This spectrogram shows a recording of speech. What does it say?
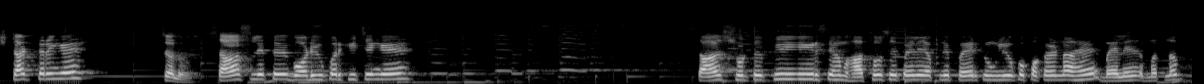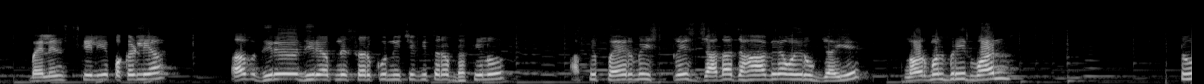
स्टार्ट करेंगे। चलो, सांस लेते हुए बॉडी ऊपर खींचेंगे। सांस छोड़ते फिर से हम हाथों से पहले अपने पैर की उंगलियों को पकड़ना है। बैलेंस मतलब बैलेंस के लिए पकड़ लिया। अब धीरे धीरे अपने सर को नीचे की तरफ़ ढकेलो आपके पैर में स्ट्रेस ज़्यादा जहाँ आ गया, वहीं रुक जाइए। Normal breath one two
